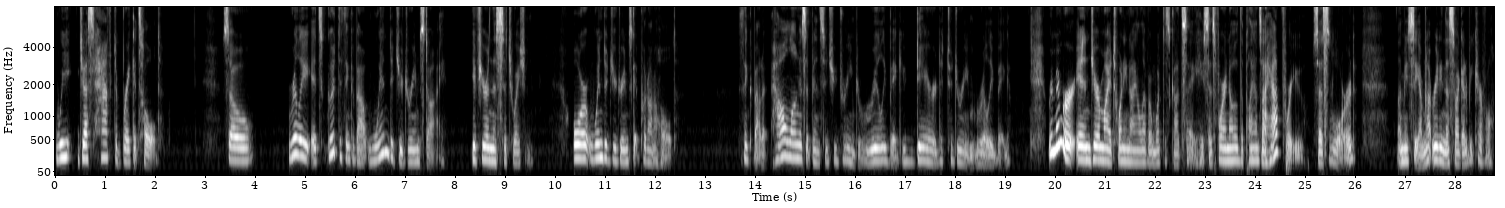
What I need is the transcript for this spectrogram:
we just have to break its hold. So really, it's good to think about when did your dreams die, if you're in this situation, or when did your dreams get put on a hold. Think about it. How long has it been since you dreamed really big? You dared to dream really big. Remember in Jeremiah 29 11, what does God say? He says, For I know the plans I have for you, says the Lord. Let me see, I'm not reading this, so I got to be careful.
